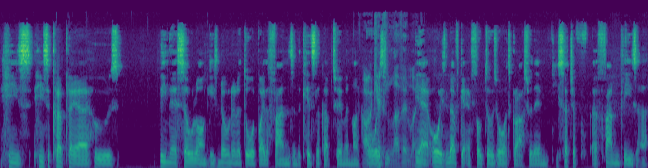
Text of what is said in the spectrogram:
he's he's a club player who's been there so long. He's known and adored by the fans, and the kids look up to him and like Oh, always. kids love him. Like, yeah, always love getting photos or autographs with him. He's such a, a fan pleaser.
